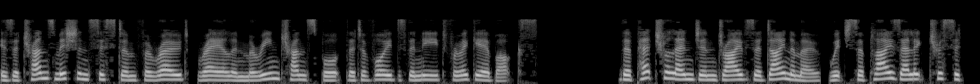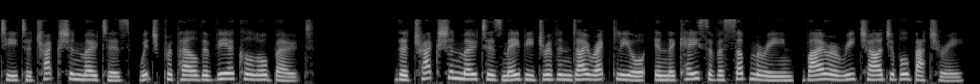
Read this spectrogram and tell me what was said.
is a transmission system for road, rail and marine transport that avoids the need for a gearbox. The petrol engine drives a dynamo, which supplies electricity to traction motors, which propel the vehicle or boat. The traction motors may be driven directly or, in the case of a submarine, via a rechargeable battery.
